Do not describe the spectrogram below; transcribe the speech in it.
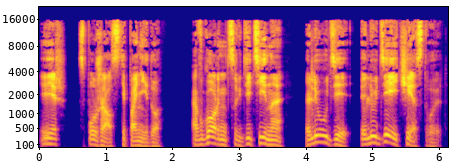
ишь, спужал Степаниду. А в горницах детина люди людей чествуют.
